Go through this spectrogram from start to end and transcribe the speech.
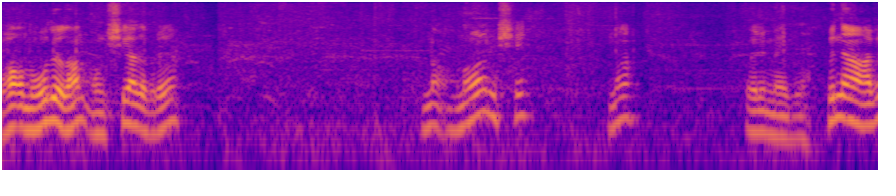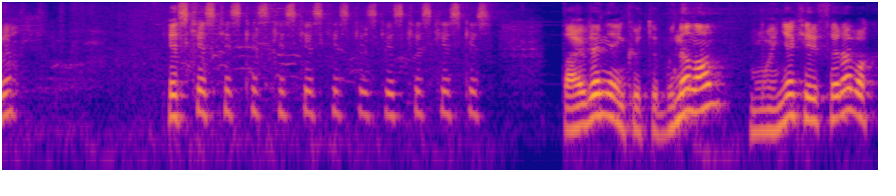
Oha ne oluyor lan? 10 kişi geldi buraya. Ne, ne var bir şey? Ne? Ölmedi. Bu ne abi? Kes kes kes kes kes kes kes kes kes kes kes kes. Dive'den en kötü. Bu ne lan? Manyak heriflere bak.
